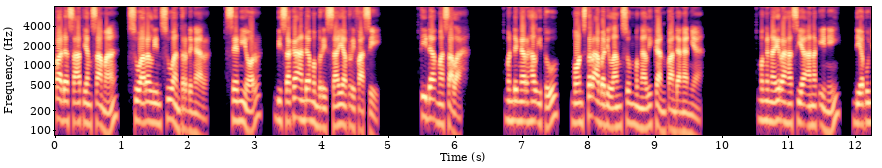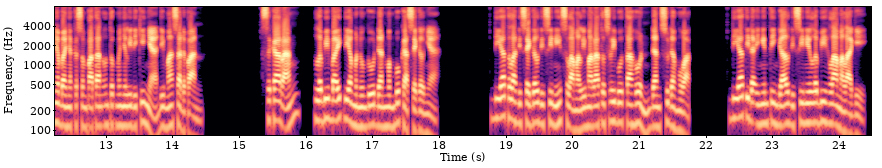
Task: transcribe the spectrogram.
Pada saat yang sama, suara Lin Xuan terdengar. Senior, bisakah Anda memberi saya privasi? Tidak masalah. Mendengar hal itu, monster abadi langsung mengalihkan pandangannya. Mengenai rahasia anak ini, dia punya banyak kesempatan untuk menyelidikinya di masa depan. Sekarang, lebih baik dia menunggu dan membuka segelnya. Dia telah disegel di sini selama 500 ribu tahun dan sudah muak. Dia tidak ingin tinggal di sini lebih lama lagi.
